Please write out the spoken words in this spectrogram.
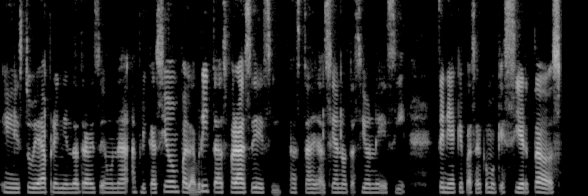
Eh, estuve aprendiendo a través de una aplicación palabritas, frases y hasta hacía anotaciones y tenía que pasar como que ciertos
